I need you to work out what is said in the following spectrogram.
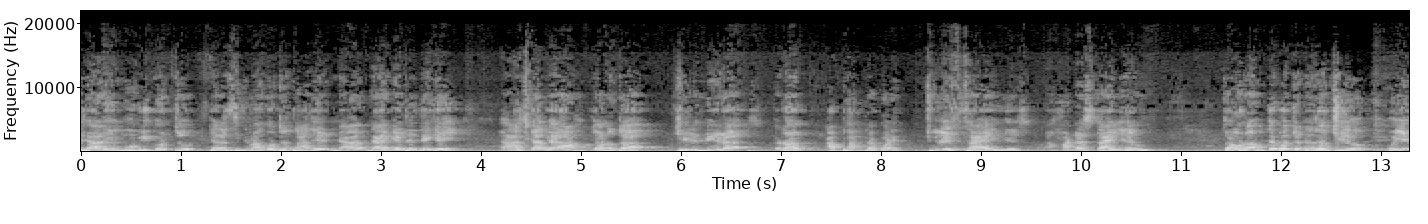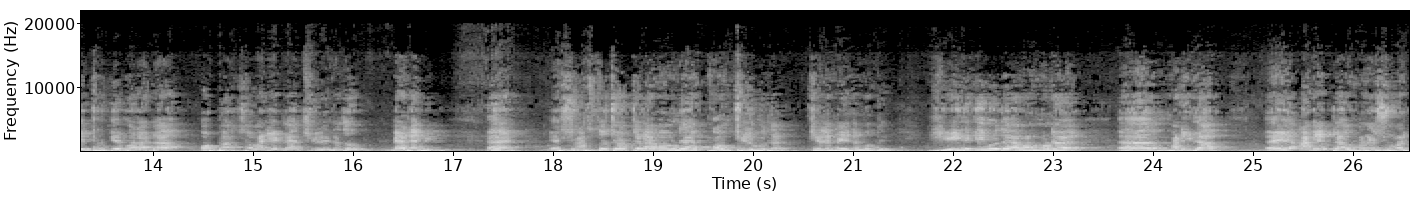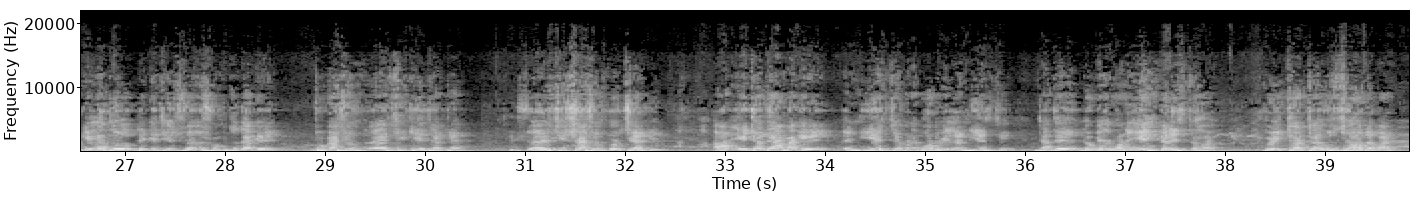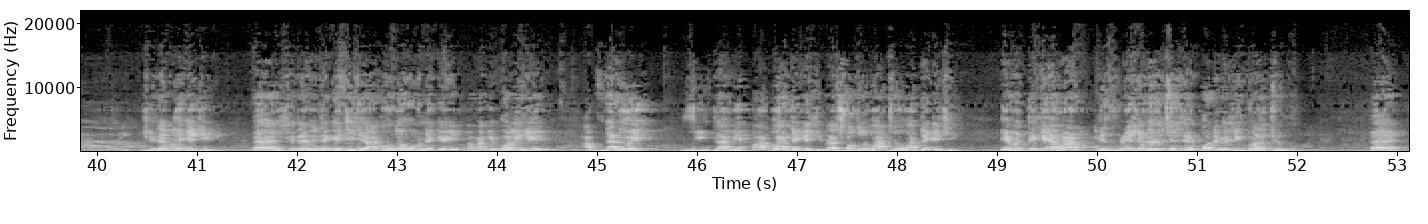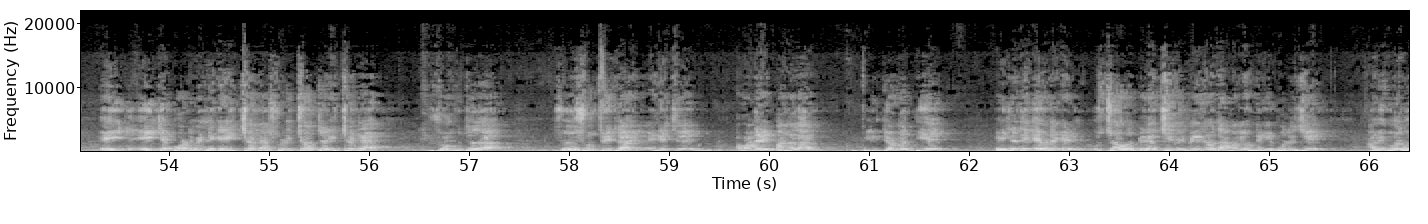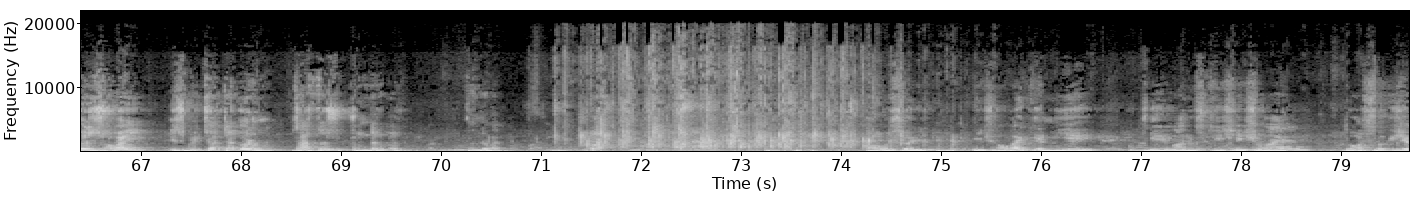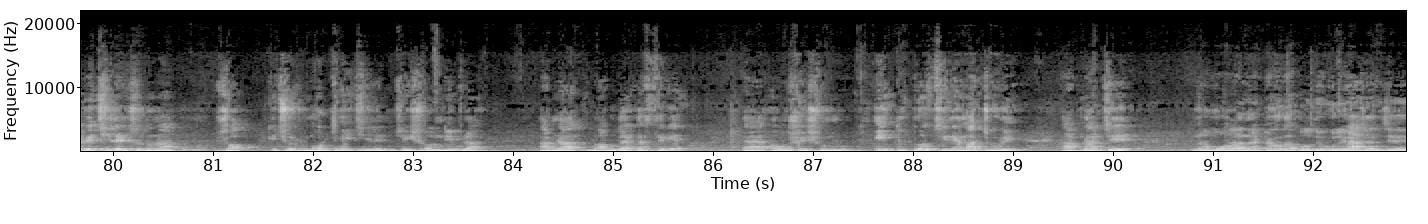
যারা মুভি করতো, যারা সিনেমা করতো, তাদের নায়ক নায়িকাদের দেখেই আজকালকার আম জনতা, ছেলে মেয়েরা, ওরা আফাপটা করে। চুলের স্টাইল হাঁটার স্টাইল এরকম। তখন অমিতাভ বচ্চন যখন ছিল, ওই যে ঝুঁকে পড়াটা অভ্যাস সবারই একটা ছিল, এটা তো ব্যাড হ্যাঁ স্বাস্থ্য চর্চাটা আমার মনে হয় কম ছিল বোধ হয় ছেলে মেয়েদের মধ্যে। সেই থেকেই বোধ হয় আমার মনে হয় মানিকদা, এই আগে একটা মানে সোনার কেল্লা তো দেখেছি, স- সমুদ্রদাকে যোগাসন শিখিয়েছে একটা শীর্ষাসন করছে আর কি। আর এইটাতে আমাকে নিয়ে এসছে মানে বড় বিল্ডার নিয়ে এসছে, যাতে লোকের মনে এনকারেজ হয় শরীর চর্চার উৎসাহটা পায়। সেটা আমি দেখেছি। হ্যাঁ সেটা আমি দেখেছি যে এখনও অনেকে আমাকে বলে যে, আপনার ওই সিনটা আমি বারবার দেখেছি, প্রায় সতেরো বা আঠেরো বার দেখেছি। এবং দেখে আমার ইন্সপিরেশন হয়েছে যে বডি বিল্ডিং করার জন্য। হ্যাঁ এই এই যে বডি বিল্ডিং এর ইচ্ছাটা, শরীর চর্চার ইচ্ছাটা সমুদ্রদা সত্যিটা এনেছে আমাদের বাংলার ফিল্ম জগৎ দিয়ে। এইটা দেখে অনেকে উৎসাহ বেড়েছে মেয়েদের মধ্যে আমাকে অনেকে বলেছে, আমি বলব সবাই শরীর চর্চা করুন, স্বাস্থ্য সুন্দর করুন। ধন্যবাদ। অবশ্যই এই সবাইকে নিয়ে যে মানুষটি সেই সময় দর্শক হিসেবে ছিলেন শুধু না সব কিছুর মধ্যেই ছিলেন সেই সন্দীপ রায়। আমরা বাবুদার কাছ থেকে আহ, অবশ্যই শুনব। এই দুটো সিনেমা জুড়ে আপনার যে না মলাদ একটা কথা বলতে ভুলে হ্যাঁ। গেছেন যে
